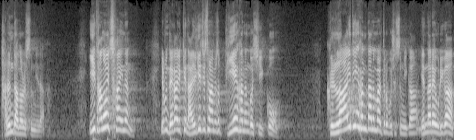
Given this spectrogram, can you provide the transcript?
다른 단어를 씁니다. 이 단어의 차이는 여러분 내가 이렇게 날개짓을 하면서 비행하는 것이 있고 글라이딩 한다는 말 들어보셨습니까? 옛날에 우리가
